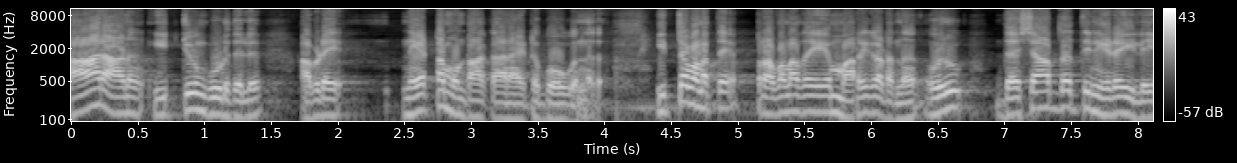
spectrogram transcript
ആരാണ് ഏറ്റവും കൂടുതൽ അവിടെ നേട്ടമുണ്ടാക്കാനായിട്ട് പോകുന്നത്. ഇത്തവണത്തെ പ്രവണതയെ മറികടന്ന് ഒരു ദശാബ്ദത്തിനിടയിലെ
